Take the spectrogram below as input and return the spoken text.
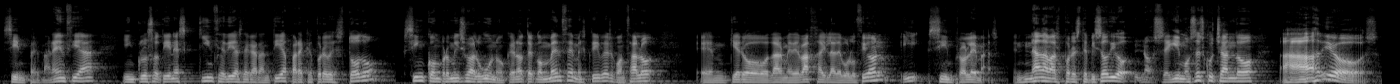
sin permanencia, incluso tienes 15 días de garantía para que pruebes todo sin compromiso alguno. Que no te convence, me escribes, Gonzalo, em, quiero darme de baja y la devolución y sin problemas. Nada más por este episodio, nos seguimos escuchando. Adiós.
